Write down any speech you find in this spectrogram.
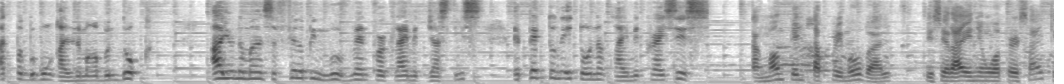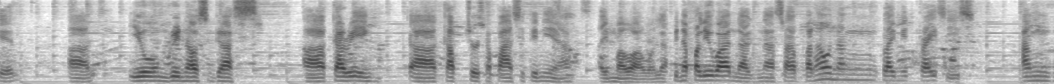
at pagbubungkal ng mga bundok. Ayon naman sa Philippine Movement for Climate Justice, epekto na ito ng climate crisis. ang mountain top removal, sisirain yung water cycle, ah, yung greenhouse gas ah, carrying ah, capture capacity niya ay mawawala. Pinapaliwanag na sa panahon ng climate crisis, ang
